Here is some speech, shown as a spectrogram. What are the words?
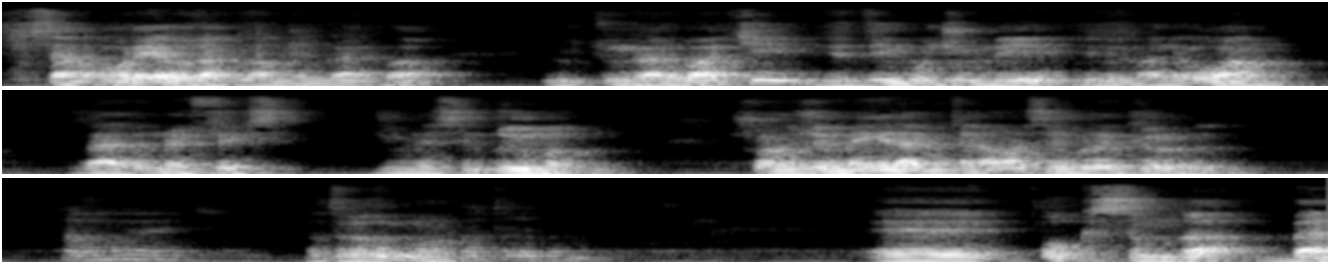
Sen oraya odaklandın galiba. Ürktün galiba ki dediğim o cümleyi benim hani o an verdiğim refleks cümlesini duymadın. Şu an üzerime gelen bir tane var seni bırakıyorum dedim. Tamam evet. Hatırladın mı? Hatırladım. Ee, o kısımda ben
